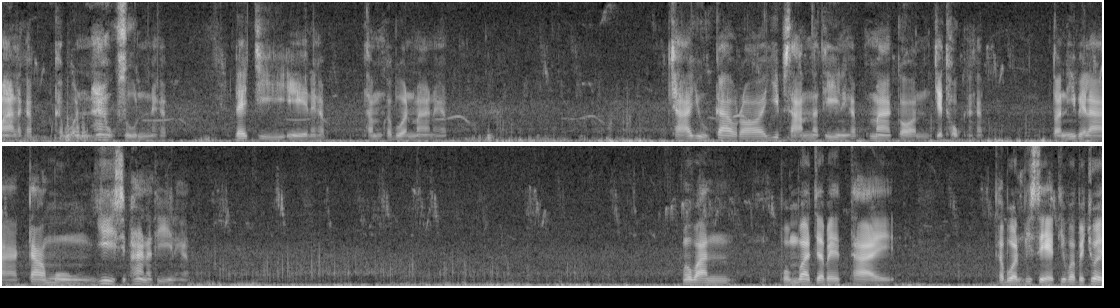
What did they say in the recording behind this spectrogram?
มาแล้วครับขบวน 560 นะครับ ได้ GA นะครับทำขบวนมานะครับ ช้าอยู่ 923 นาทีนะครับ มาก่อน 76 นะครับ ตอนนี้เวลา9โมง25 นาทีนะครับ เมื่อวานผมว่าจะไปถ่ายขบวนพิเศษที่ว่าไปช่วย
